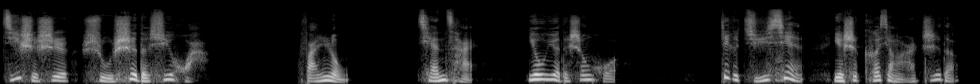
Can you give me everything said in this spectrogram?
即使是属世的虚华、繁荣、钱财、优越的生活，这个局限也是可想而知的。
